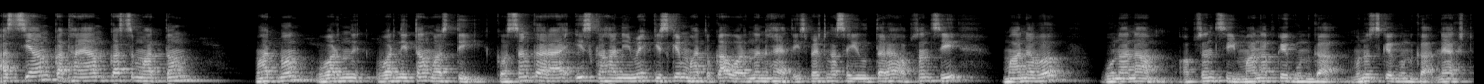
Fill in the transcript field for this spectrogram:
अस्याम कथायाम कस महत्तम महत्वम वर्ण, वर्णितम अस्ति? क्वेश्चन कर रहा है, इस कहानी में किसके महत्व का वर्णन है? तो इस प्रश्न का सही उत्तर है ऑप्शन सी मानव गुणानाम। ऑप्शन सी मानव के गुण का, मनुष्य के गुण का। नेक्स्ट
